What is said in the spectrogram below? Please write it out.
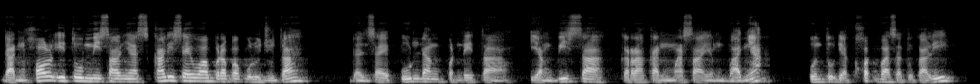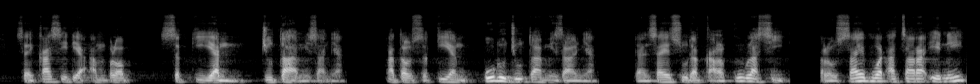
dan hall itu misalnya sekali sewa berapa puluh juta, dan saya undang pendeta yang bisa kerahkan masa yang banyak, untuk dia khotbah satu kali, saya kasih dia amplop sekian juta misalnya. Atau sekian puluh juta misalnya. Dan saya sudah kalkulasi, kalau saya buat acara ini,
